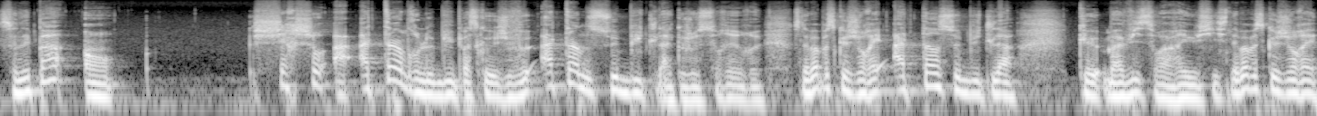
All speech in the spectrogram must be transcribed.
ce n'est pas en cherchant à atteindre le but, parce que je veux atteindre ce but-là que je serai heureux. Ce n'est pas parce que j'aurai atteint ce but-là que ma vie sera réussie. Ce n'est pas parce que j'aurai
